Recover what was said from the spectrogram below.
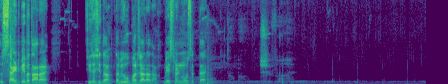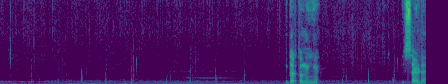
उस साइड पे बता रहा है। सीधा सीधा तभी ऊपर जा रहा था। बेसमेंट में हो सकता है। इधर तो नहीं है। इस साइड है।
